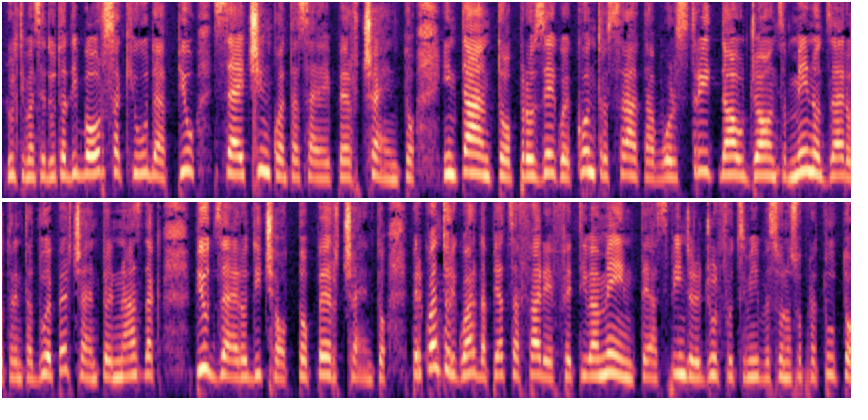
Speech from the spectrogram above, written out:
l'ultima seduta di borsa chiude a più 6,56%. Intanto prosegue controstrata Wall Street, Dow Jones meno 0,32% e Nasdaq più 0,18%. Per quanto riguarda Piazza Affari, effettivamente a spingere giù il Fuzimib sono soprattutto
